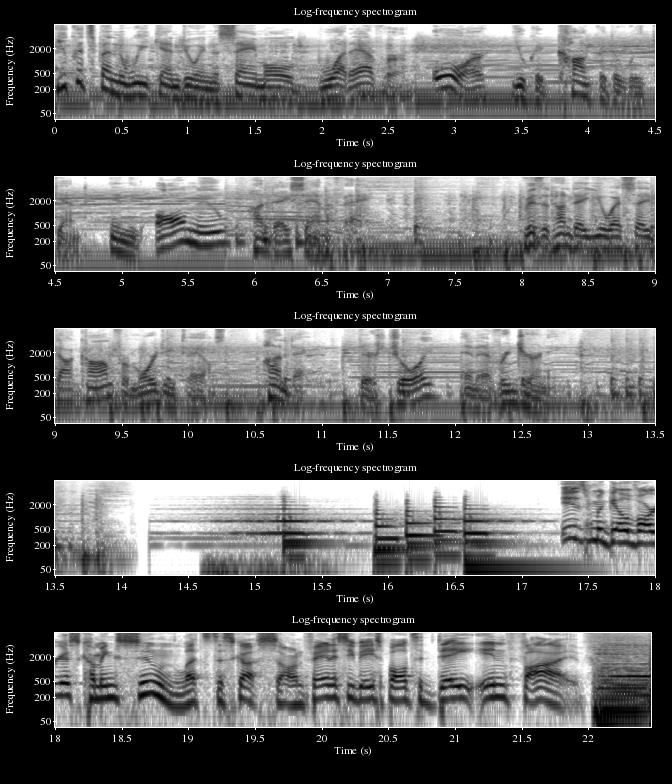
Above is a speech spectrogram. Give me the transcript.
You could spend the weekend doing the same old whatever, or you could conquer the weekend in the all-new Hyundai Santa Fe. Visit HyundaiUSA.com for more details. Hyundai, there's joy in every journey. Is Miguel Vargas coming soon? Let's discuss on Fantasy Baseball today in 5.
